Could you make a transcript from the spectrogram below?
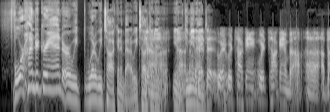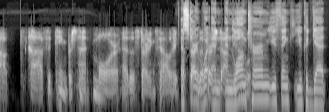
four hundred grand, or are we what are we talking about? Are we talking? No, you know, no, give me an no. idea. We're, we're talking we're talking about uh, about uh, fifteen percent more as a starting salary. As starting what and, and long term, you think you could get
